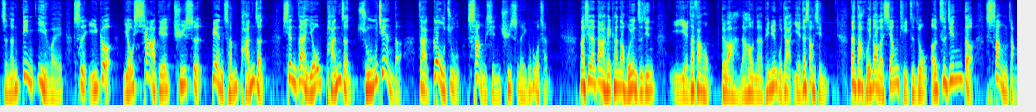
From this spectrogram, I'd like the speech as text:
只能定义为是一个由下跌趋势变成盘整。现在由盘整逐渐的在构筑上行趋势的一个过程，那现在大家可以看到活跃资金也在翻红，对吧？然后呢，平均股价也在上行，但它回到了箱体之中，而资金的上涨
